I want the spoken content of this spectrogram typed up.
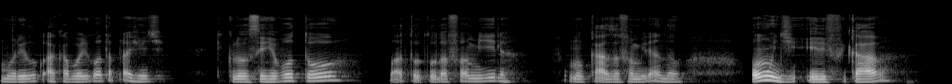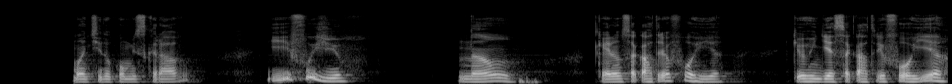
Murilo acabou de contar pra gente, que Cruz se revoltou, matou toda a família, no caso a família não, onde ele ficava, mantido como escravo, e fugiu. Não querendo essa carta de alforria, que hoje em dia essa carta de alforria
